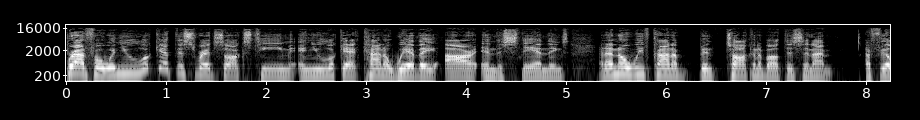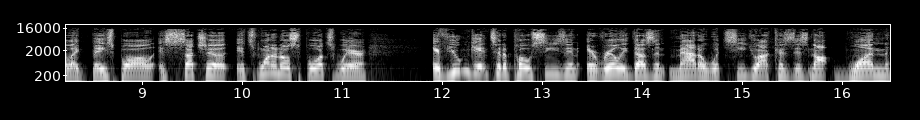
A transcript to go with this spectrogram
Bradford, when you look at this Red Sox team and you look at kind of where they are in the standings, and I know we've kind of been talking about this, and I'm I feel like baseball is such a it's one of those sports where if you can get into the postseason, it really doesn't matter what seed you are because there's not one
